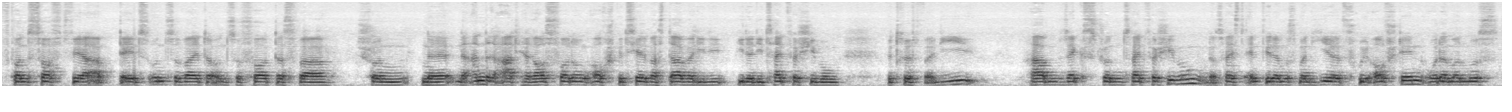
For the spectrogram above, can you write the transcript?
von Software-Updates und so weiter und so fort. Das war schon eine, eine andere Art Herausforderung, auch speziell was da weil die, wieder die Zeitverschiebung betrifft, weil die haben sechs Stunden Zeitverschiebung. Das heißt, entweder muss man hier früh aufstehen oder man muss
